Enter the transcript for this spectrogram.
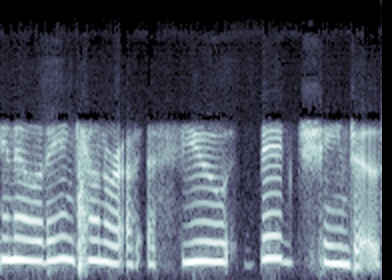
You know, they encounter a, a few big changes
